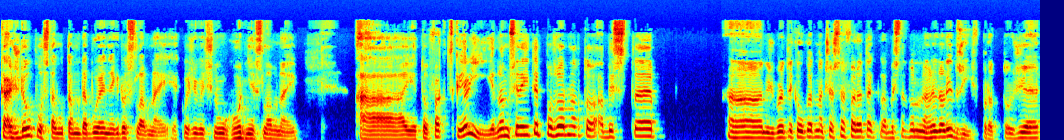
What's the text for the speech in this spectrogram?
Každou postavu tam dabuje někdo slavný, jakože většinou hodně slavný. A je to fakt skvělý. Jenom si dejte pozor na to, abyste, eh, když budete koukat na ČSFD, tak abyste to nehledali dřív, protože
